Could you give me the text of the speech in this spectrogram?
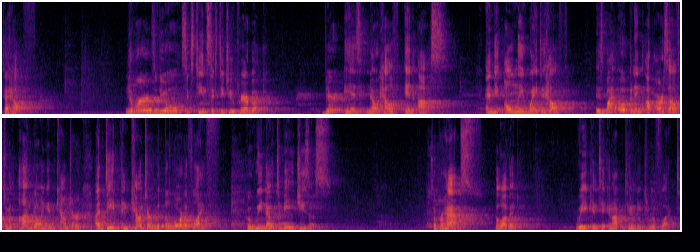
to health. In the words of the old 1662 prayer book, there is no health in us. And the only way to health is by opening up ourselves to an ongoing encounter, a deep encounter with the Lord of life, who we know to be Jesus. So perhaps, beloved, we can take an opportunity to reflect.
